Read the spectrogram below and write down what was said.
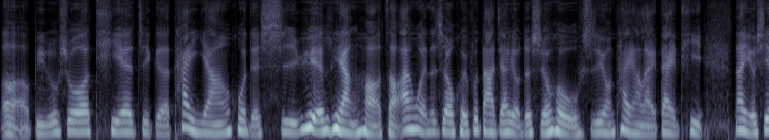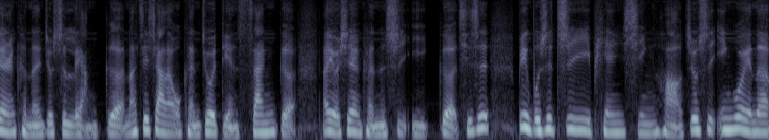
呃，比如说贴这个太阳或者是月亮哈，早安文的时候回复大家，有的时候我是用太阳来代替，那有些人可能就是两个，那接下来我可能就会点三个，那有些人可能是一个，其实并不是。示意偏心哈，就是因为呢，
